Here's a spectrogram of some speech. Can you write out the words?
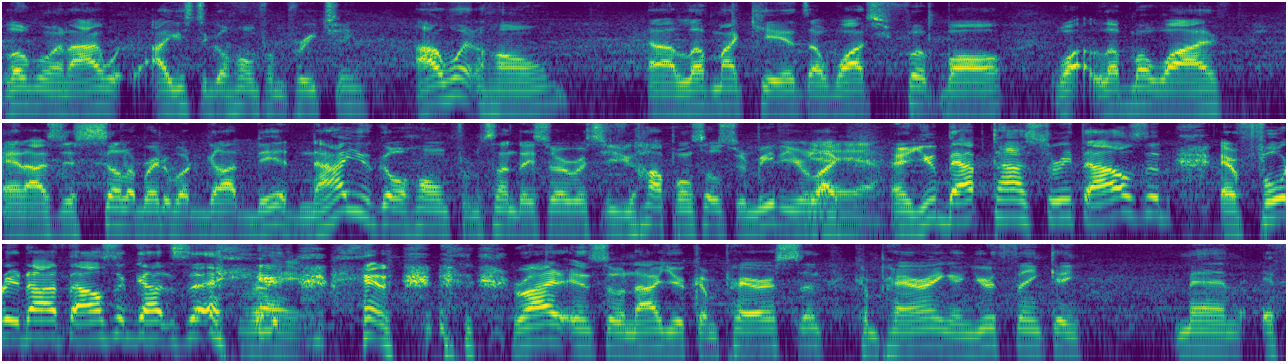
Logan and I, I used to go home from preaching. I went home and I love my kids. I watched football, love my wife. And I just celebrated what God did. Now you go home from Sunday service, you hop on social media, you're Yeah, like, yeah. and you baptized 3,000 and 49,000 got saved. Right. and, right? And so now you're comparison, comparing, and you're thinking, man, if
